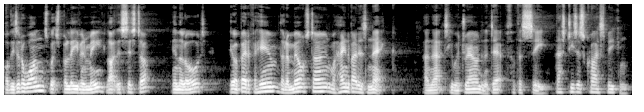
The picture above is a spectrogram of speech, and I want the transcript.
of these little ones which believe in me, like this sister, in the Lord, it were better for him that a millstone were hanged about his neck, and that he were drowned in the depth of the sea. That's Jesus Christ speaking.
